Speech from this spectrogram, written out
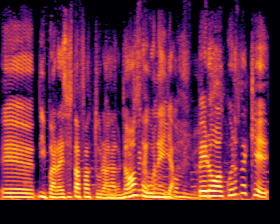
Eh, y para eso está facturando, ¿no? 14,5 Según ella. millones. Pero acuérdate que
